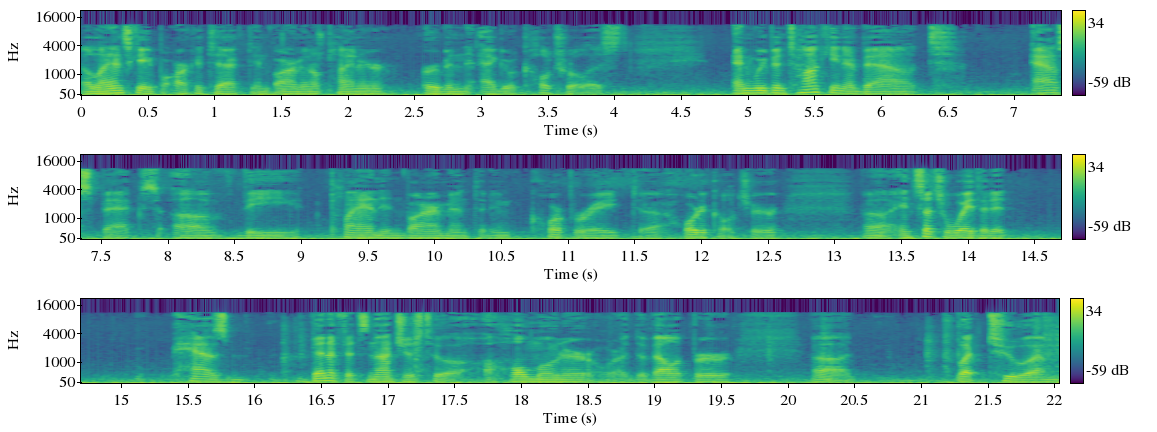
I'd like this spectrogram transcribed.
a landscape architect, environmental planner, urban agriculturalist, and we've been talking about aspects of the planned environment that incorporate uh, horticulture uh, in such a way that it has benefits not just to a, a homeowner or a developer, uh, but to um,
